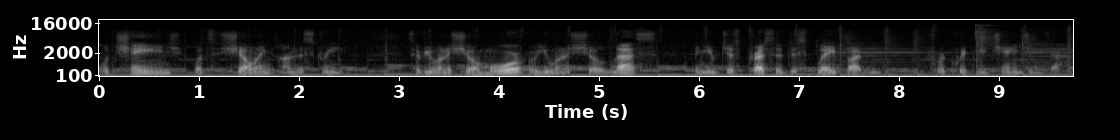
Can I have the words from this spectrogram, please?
will change what's showing on the screen. So if you want to show more or you want to show less, then you just press the display button for quickly changing that.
